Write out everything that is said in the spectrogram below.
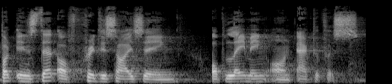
But instead of criticizing or blaming on activists,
